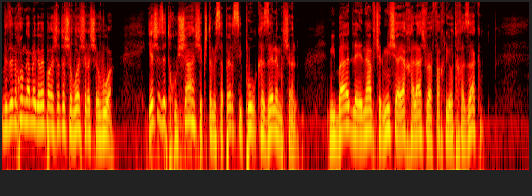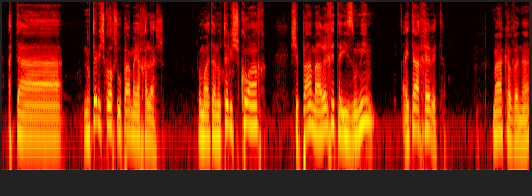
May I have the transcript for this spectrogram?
וזה נכון גם לגבי פרשת השבוע של השבוע. יש איזו תחושה שכשאתה מספר סיפור כזה למשל, מבעד לעיניו של מי שהיה חלש והפך להיות חזק, אתה נוטה לשכוח שהוא פעם היה חלש. כלומר, אתה נוטה לשכוח שפעם מערכת האיזונים הייתה אחרת. מה הכוונה?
